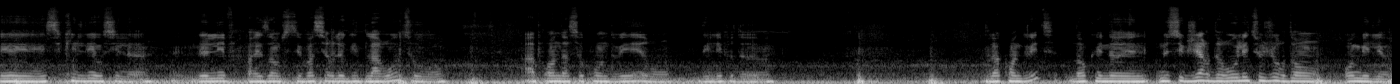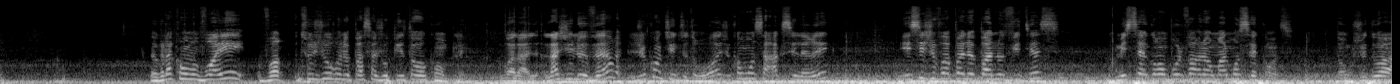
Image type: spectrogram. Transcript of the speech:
Et ce qu'il dit aussi le, livre, par exemple, si tu vas sur le guide de la route ou apprendre à se conduire ou des livres de, la conduite. Donc, il nous suggère de rouler toujours dans, au milieu. Donc là, comme vous voyez, voir toujours le passage au piéton au complet. Voilà, là j'ai le vert, je continue tout droit, je commence à accélérer. Ici, je vois pas le panneau de vitesse, mais c'est un grand boulevard, normalement 50. Donc je dois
